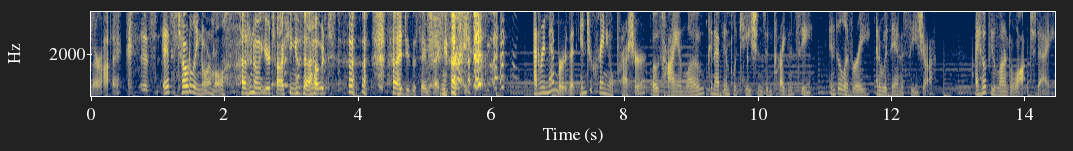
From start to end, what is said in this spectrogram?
neurotic. It's it's totally normal. I don't know what you're talking about. I do the same thing. and remember that intracranial pressure, both high and low, can have implications in pregnancy, in delivery, and with anesthesia. I hope you learned a lot today.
